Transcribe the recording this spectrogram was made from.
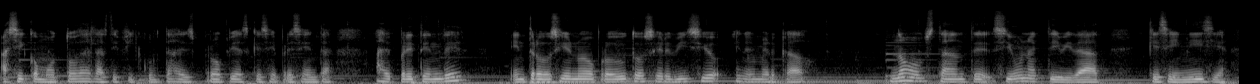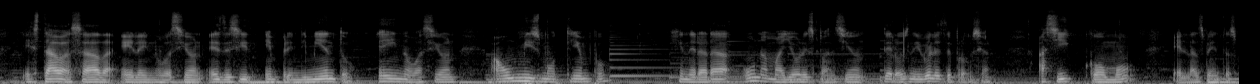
así como todas las dificultades propias que se presentan al pretender introducir nuevo producto o servicio en el mercado. No obstante, si una actividad que se inicia está basada en la innovación, es decir, emprendimiento e innovación a un mismo tiempo, generará una mayor expansión de los niveles de producción, así como en las ventas.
